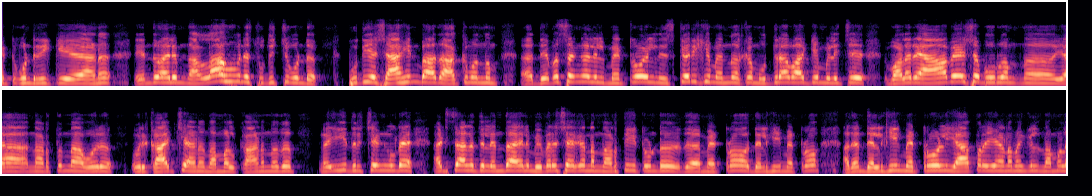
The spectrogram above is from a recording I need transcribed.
ഇട്ടുകൊണ്ടിരിക്കുകയാണ്. എന്തായാലും അള്ളാഹുവിനെ സ്തുതിച്ചുകൊണ്ട് പുതിയ ഷാഹിൻബാദ് ആക്കുമെന്നും ദിവസങ്ങളിൽ മെട്രോയിൽ നിസ്കരിക്കുമെന്നും ഒക്കെ മുദ്രാവാക്യം വിളിച്ച് വളരെ ആവേശപൂർവം നടത്തുന്ന ഒരു ഒരു കാഴ്ചയാണ് നമ്മൾ കാണുന്നത്. ഈ ദൃശ്യങ്ങളുടെ അടിസ്ഥാനത്തിൽ എന്തായാലും വിവരശേഖരണം നടത്തിയിട്ടുണ്ട്. Metro Delhi metro. അതായത് ഡൽഹിയിൽ മെട്രോയിൽ യാത്ര ചെയ്യണമെങ്കിൽ നമ്മൾ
